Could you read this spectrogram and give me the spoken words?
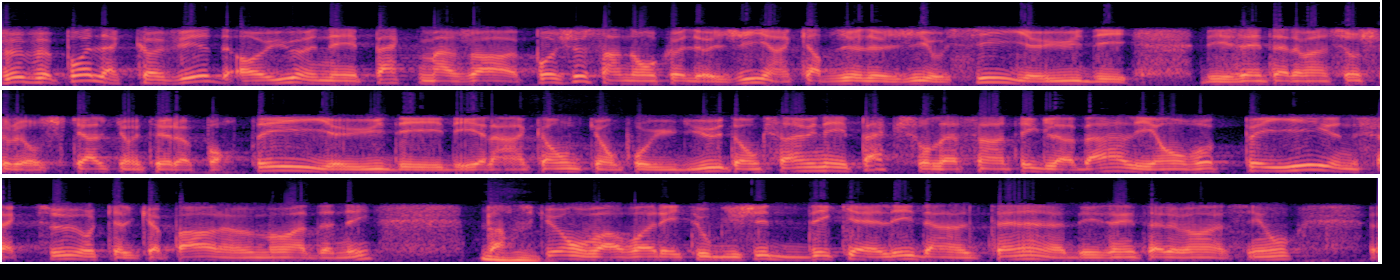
veut, veut pas, la COVID a eu un impact majeur, pas juste en oncologie, en cardiologie aussi. Il y a eu des, des interventions chirurgicales qui ont été reportées, il y a eu des, des rencontres qui n'ont pas eu lieu. Donc, ça a un impact sur la santé globale et on va payer une facture quelque part à un moment donné parce mhm. qu'on va avoir été obligé de décaler dans le temps des interventions euh,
